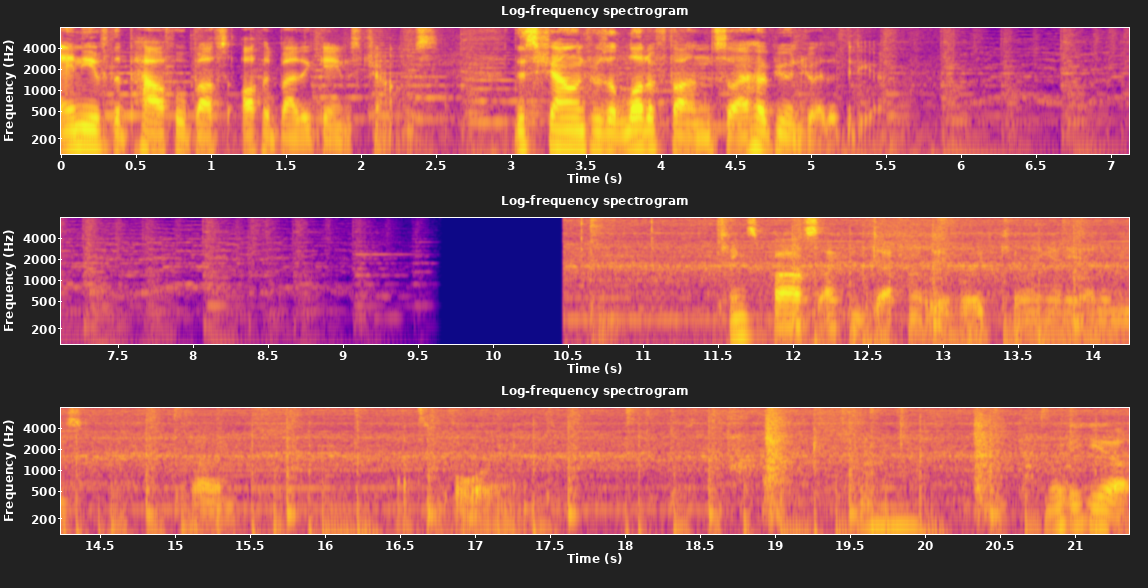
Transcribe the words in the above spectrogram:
any of the powerful buffs offered by the game's charms. This challenge was a lot of fun, so I hope you enjoy the video. King's Pass, I can definitely avoid killing any enemies, uh, boring. Over here.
